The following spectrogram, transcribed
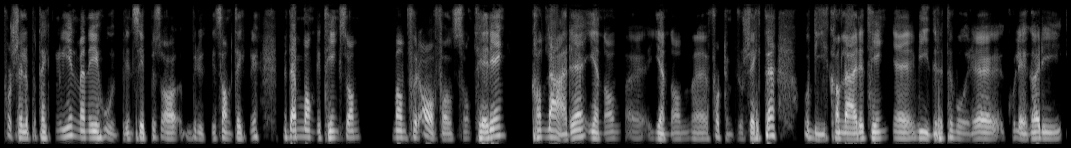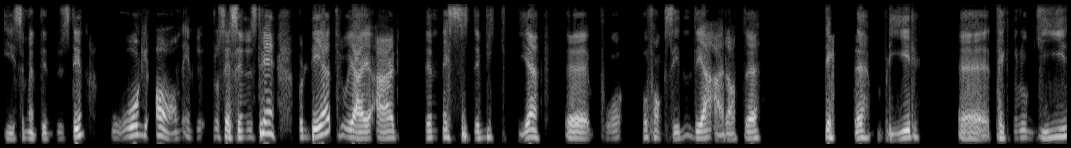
forskjeller på teknologien, men i hovedprinsippet så bruker vi samme teknologi. Men det er mange ting som man for avfallshåndtering kan lære gjennom, uh, gjennom uh, Fortum-prosjektet. Og vi kan lære ting uh, videre til våre kollegaer i, sementindustrien og annen prosessindustri. For det tror jeg er det neste viktige på, på fangstsiden. Det er at dette blir Eh, teknologi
